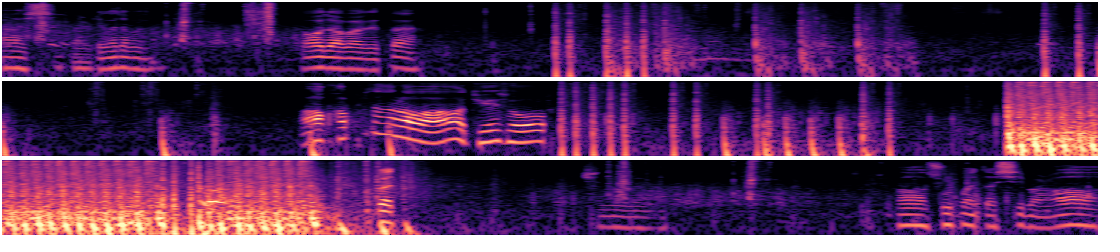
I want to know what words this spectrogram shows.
아, 씨발, 내가 잡아야 돼. 너가 잡아야겠다. 아, 카프사 날라와, 뒤에서. 진놈의. 10초 아, 죽을 뻔했다, 씨발. 아.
